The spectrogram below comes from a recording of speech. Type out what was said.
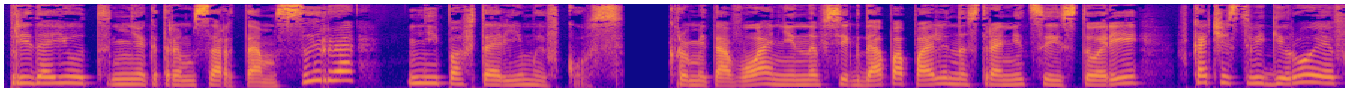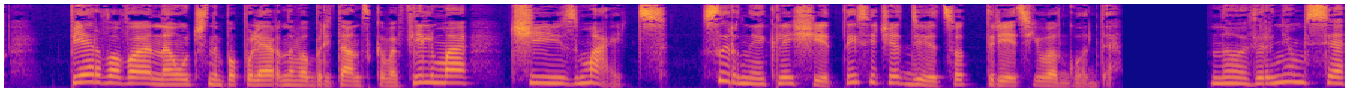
придают некоторым сортам сыра неповторимый вкус. Кроме того, они навсегда попали на страницы истории в качестве героев первого научно-популярного британского фильма «Cheese Mites» — «Сырные клещи» 1903 года. Но вернемся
